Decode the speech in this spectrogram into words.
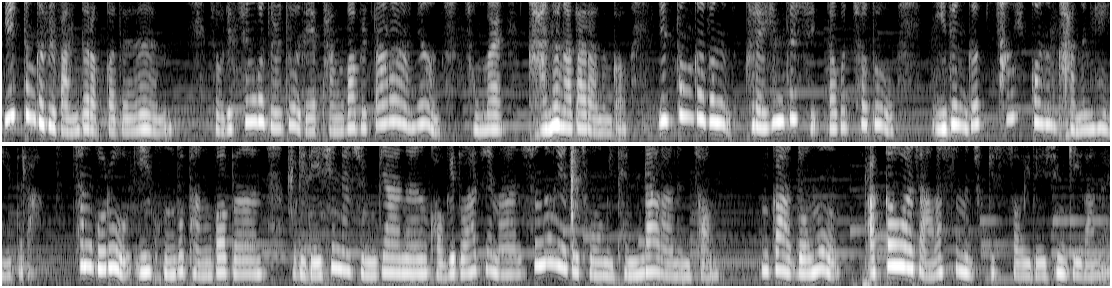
1등급을 만들었거든. 그래서 우리 친구들도 내 방법을 따라하면 정말 가능하다라는 거. 1등급은 그래 힘들 수 있다고 쳐도 2등급 상위권은 가능해 얘들아. 참고로 이 공부 방법은 우리 내신을 준비하는 거기도 하지만 수능에도 도움이 된다라는 점. 그러니까 너무 아까워하지 않았으면 좋겠어 이 내신 기간을.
